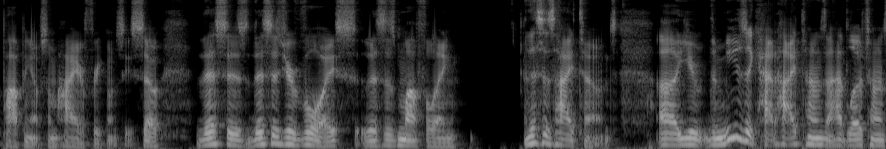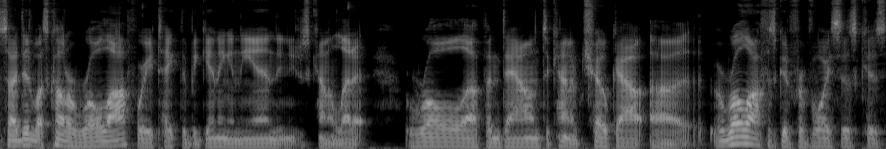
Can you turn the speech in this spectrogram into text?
popping up some higher frequencies. So this is this is your voice, this is muffling. This is high tones. Uh, you, the music had high tones and had low tones, so I did what's called a roll off, where you take the beginning and the end and you just kind of let it roll up and down to kind of choke out. Uh, roll off is good for voices because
